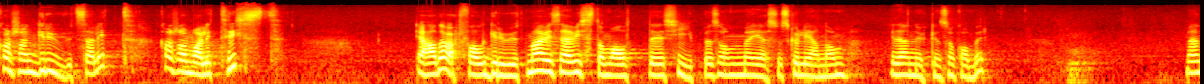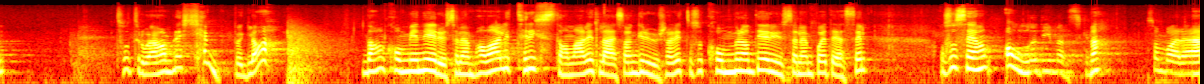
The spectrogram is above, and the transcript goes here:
Kanskje han gruet seg litt. Kanskje han var litt trist. Jeg hadde i hvert fall gruet meg hvis jeg visste om alt det kjipe som Jesus skulle gjennom i den uken som kommer. Men så tror jeg han ble kjempeglad da han kom inn i Jerusalem. Han er litt trist, han er litt lei seg, han gruer seg litt. Og så kommer han til Jerusalem på et esel, og så ser han alle de menneskene som bare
